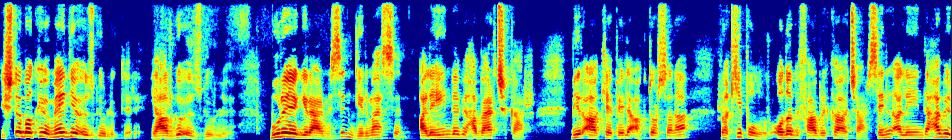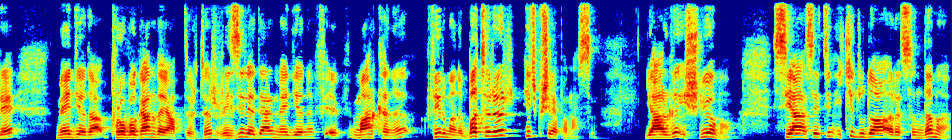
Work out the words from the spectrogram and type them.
İşte bakıyor medya özgürlükleri, yargı özgürlüğü. Buraya girer misin? Girmezsin. Aleyhinde bir haber çıkar. Bir AKP'li aktör sana rakip olur. O da bir fabrika açar. Senin aleyhinde habire medyada propaganda yaptırtır, rezil eder medyanı, markanı, firmanı batırır, hiçbir şey yapamazsın. Yargı işliyor mu? Siyasetin iki dudağı arasında mı?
